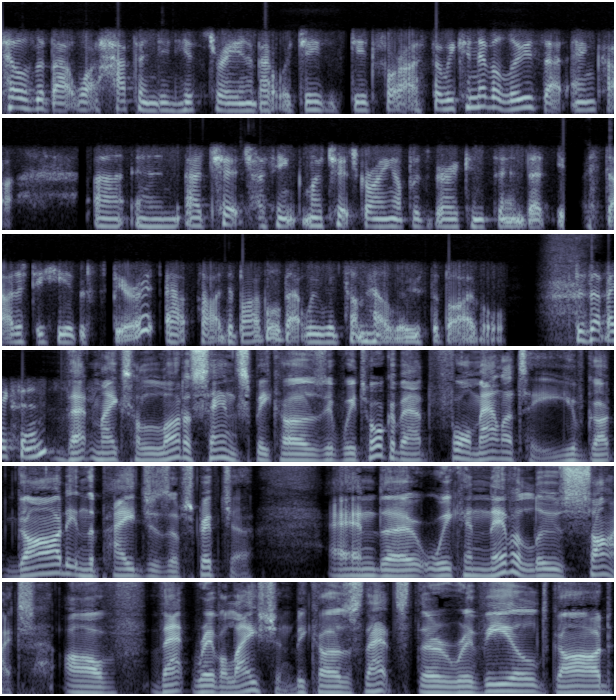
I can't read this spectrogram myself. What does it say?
tells about what happened in history and about what Jesus did for us. So we can never lose that anchor. Uh, and our church, I think, my church growing up was very concerned that if I started to hear the Spirit outside the Bible, that we would somehow lose the Bible. Does that make sense? That makes a lot of sense because if we talk about formality, you've got God in the pages of Scripture, and uh, we can never lose sight of that revelation because that's the revealed God.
